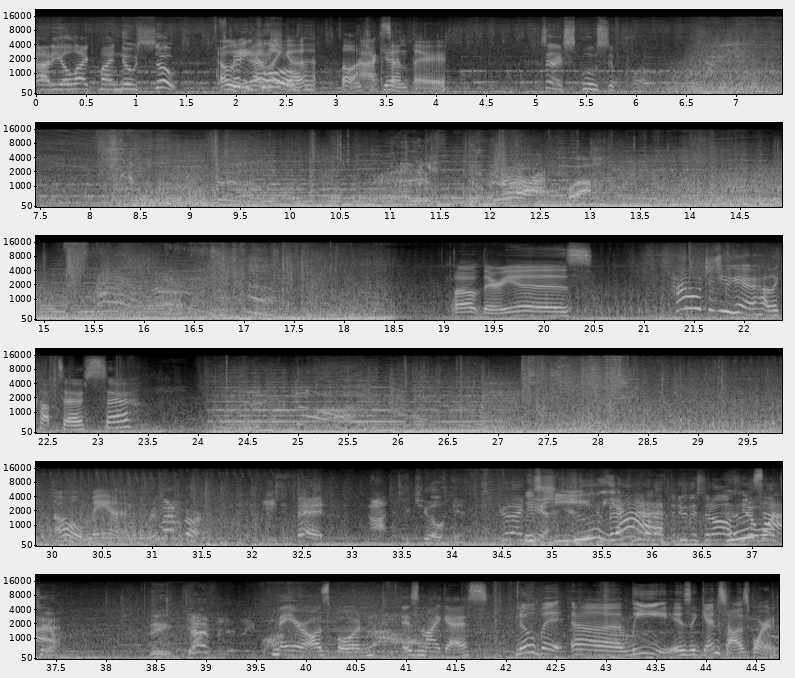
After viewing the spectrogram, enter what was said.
How do you like my new suit? Oh, pretty you have cool. like a little Where'd accent there. It's an exclusive clothes. Oh, there he is. How did you get a helicopter, sir? Oh man. Remember, he said not to kill him. Good idea. Who's he? In fact, we don't Yeah. have to do this at all Who if you don't want that? to. He definitely won't. Mayor Osborn is my guess. No, but uh, Lee is against Osborn.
